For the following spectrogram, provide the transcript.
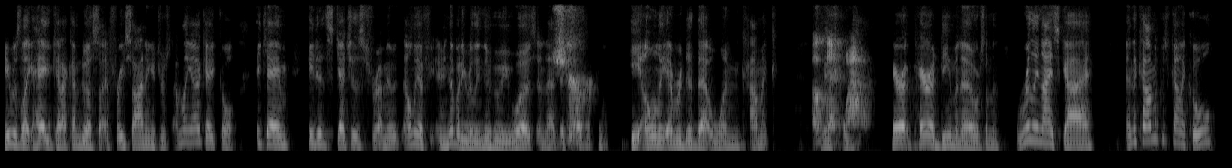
he was like hey can i come to a, a free signing your i'm like okay cool. He came he did sketches for i mean only a few, I mean, nobody really knew who he was and that Sure. he only ever did that one comic. Okay, wow. Para, Parademino or something. Really nice guy. And the comic was kind of cool.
